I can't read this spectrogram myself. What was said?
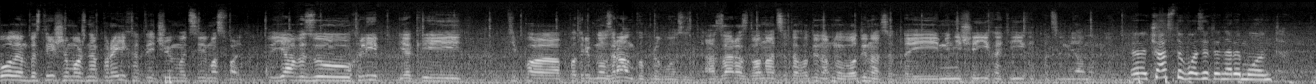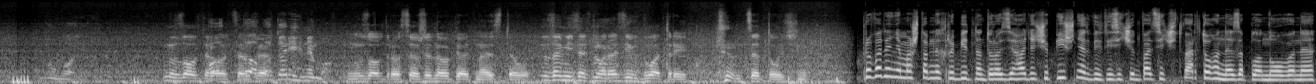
Полем швидше можна проїхати, чим цим асфальтом. Я везу хліб, який типа, потрібно зранку привозити, а зараз 12 година, ну 11, і мені ще їхати і їхати по цим ямам. Е, Часто возите на ремонт? Буває. Ну завтра це вже. доріг нема. Ну завтра це вже не опять на СТО. Ну за місяць ну, разів 2-3. Це точно. Проведення масштабних робіт на дорозі Гадячо-Пішня 2024-го не заплановане.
